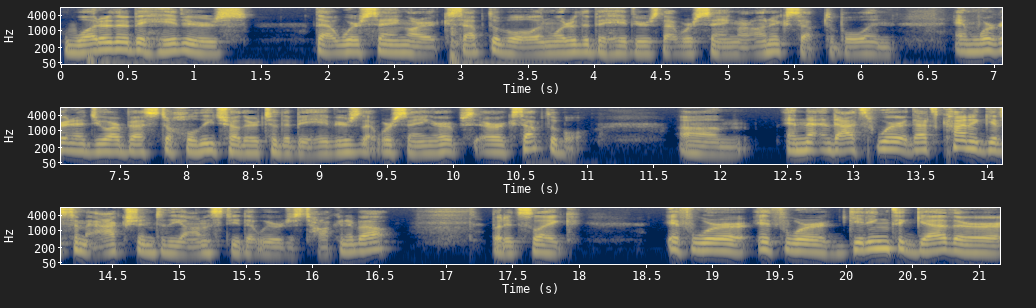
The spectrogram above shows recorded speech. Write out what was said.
what are the behaviors that we're saying are acceptable and what are the behaviors that we're saying are unacceptable? And and we're going to do our best to hold each other to the behaviors that we're saying are, are acceptable. Um, and that, that's where that's kind of gives some action to the honesty that we were just talking about. But it's like if we're if we're getting together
